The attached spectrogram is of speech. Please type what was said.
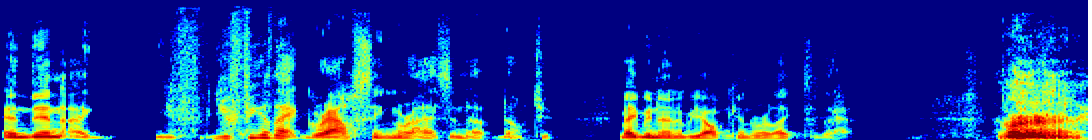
And then I, you, you feel that grousing rising up, don't you? Maybe none of y'all can relate to that.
